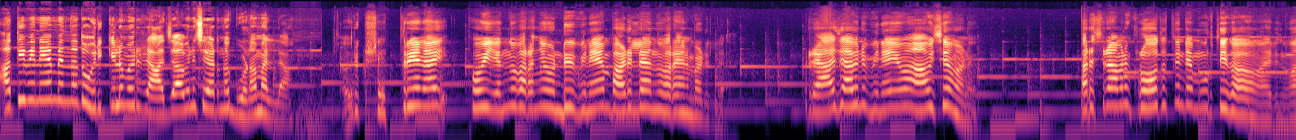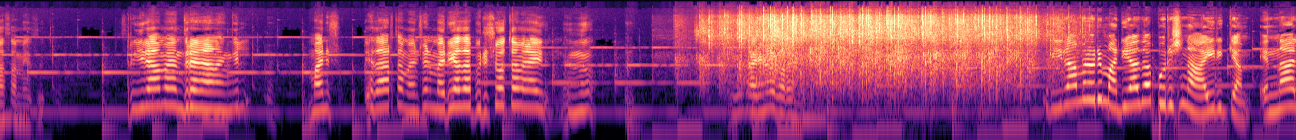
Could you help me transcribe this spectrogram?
അതിവിനയം എന്നത് ഒരിക്കലും ഒരു രാജാവിന് ചേർന്ന ഗുണമല്ല. ഒരു ക്ഷത്രിയനായി പോയി എന്ന് പറഞ്ഞുകൊണ്ട് വിനയം പാടില്ല എന്ന് പറയാൻ പാടില്ല. രാജാവിന് വിനയവും ആവശ്യമാണ്. പരശുരാമന് ക്രോധത്തിന്റെ മൂർത്തിഭാവമായിരുന്നു ആ സമയത്ത്. ശ്രീരാമചന്ദ്രനാണെങ്കിൽ മനുഷ്യ യഥാർത്ഥ മനുഷ്യൻ മര്യാദ പുരുഷോത്തമനായി നിന്ന് കാര്യങ്ങൾ പറഞ്ഞു ശ്രീരാമൻ ഒരു മര്യാദാ പുരുഷനായിരിക്കാം. എന്നാൽ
